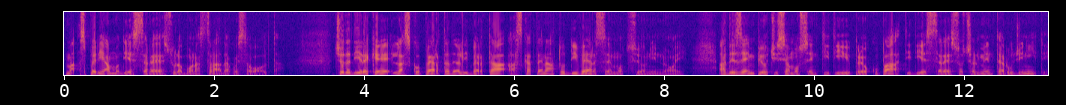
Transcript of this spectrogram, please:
ma speriamo di essere sulla buona strada questa volta. C'è da dire che la scoperta della libertà ha scatenato diverse emozioni in noi. Ad esempio ci siamo sentiti preoccupati di essere socialmente arrugginiti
